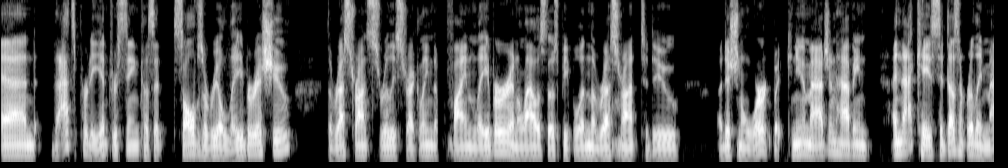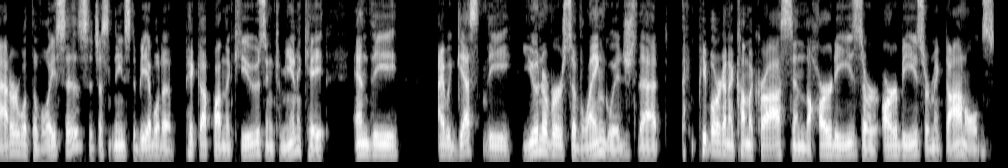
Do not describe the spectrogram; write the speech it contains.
And that's pretty interesting because it solves a real labor issue. The restaurant's really struggling to find labor and allows those people in the restaurant to do additional work. But can you imagine having in that case, it doesn't really matter what the voice is. It just needs to be able to pick up on the cues and communicate. And the, I would guess, the universe of language that people are going to come across in the Hardee's or Arby's or McDonald's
